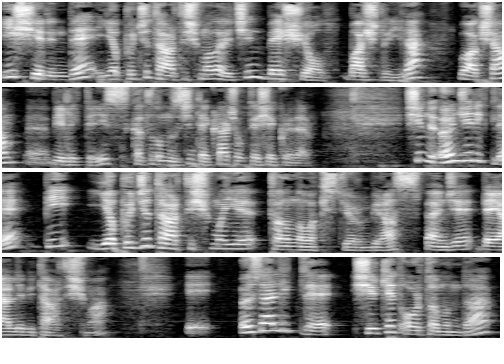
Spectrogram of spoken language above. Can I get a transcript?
İş yerinde yapıcı tartışmalar için 5 yol başlığıyla bu akşam e, birlikteyiz. Katılımınız için tekrar çok teşekkür ederim. Şimdi öncelikle bir yapıcı tartışmayı tanımlamak istiyorum biraz. Bence değerli bir tartışma. Ee, özellikle şirket ortamında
